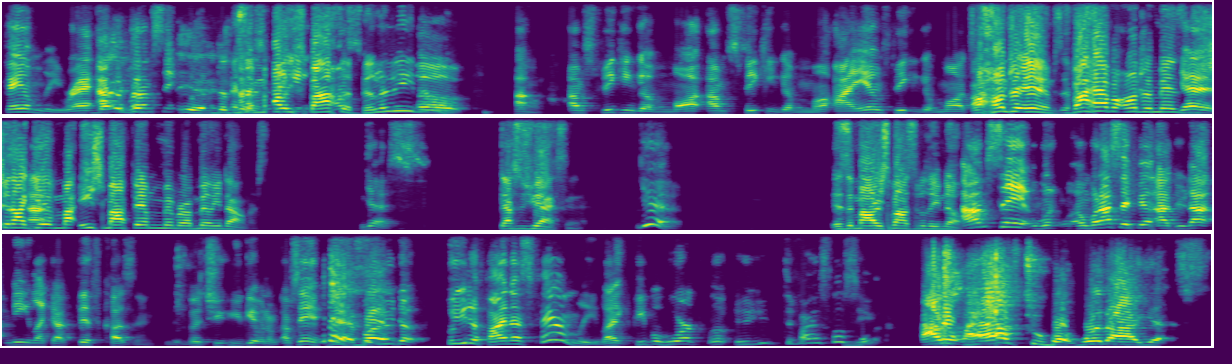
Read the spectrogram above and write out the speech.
family, right? I, it what I'm saying, yeah, it It's depends. a I'm my speaking- responsibility. No, of- I, no. I'm speaking of mo- I'm speaking of mo- I am speaking of multi. A hundred m's. If I have a hundred m's, Yes, should I I- give my each my family member a million dollars? Yes. That's what you're asking. Yeah. Is it my responsibility? No. I'm saying when, uh, when I say family, I do not mean like a fifth cousin, but you, you get what I'm, I'm saying. Yeah, who, but- you de- who you define as family, like people who are who you define as close to you. I don't have to, but would I? Yes.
